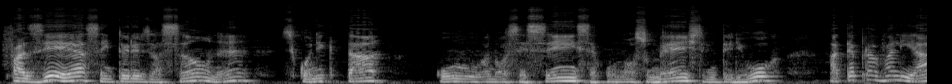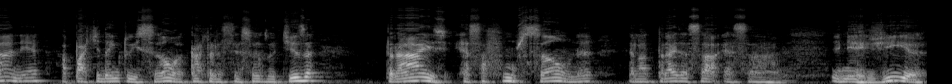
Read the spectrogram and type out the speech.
fazer essa interiorização, né? se conectar com a nossa essência, com o nosso mestre interior, até para avaliar, né? a partir da intuição, a carta da sacerdotisa traz essa função, né? ela traz essa, essa energia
